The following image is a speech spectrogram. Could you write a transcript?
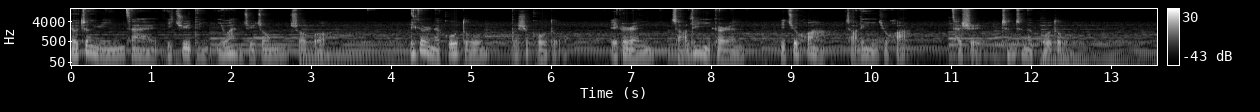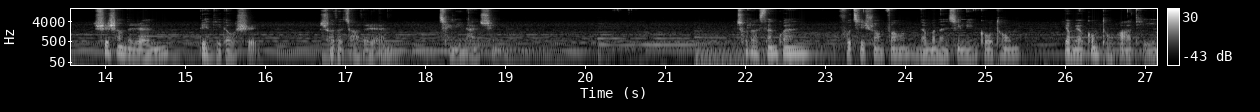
刘震云在《一句顶一万句》中说过：“一个人的孤独不是孤独，一个人找另一个人，一句话找另一句话，才是真正的孤独。世上的人遍地都是，说得着的人千里难寻。除了三观，夫妻双方能不能心灵沟通，有没有共同话题，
